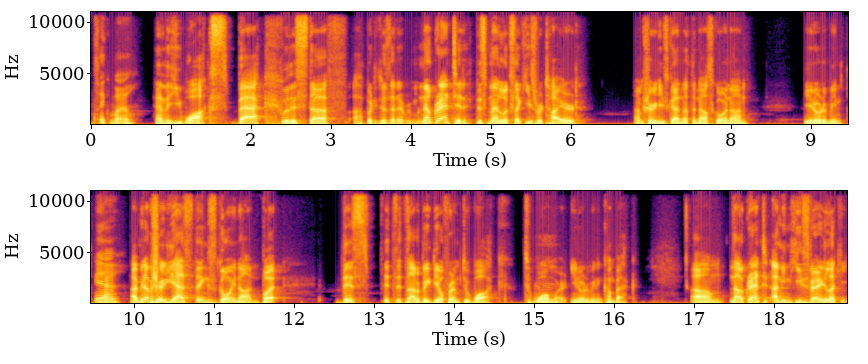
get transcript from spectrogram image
It's like a mile. and then he walks back with his stuff. Uh, but he does that every. Now, granted, this man looks like he's retired. I'm sure he's got nothing else going on. You know what I mean? Yeah. I mean, I'm sure he has things going on, but this it's it's not a big deal for him to walk to Walmart. You know what I mean, and come back. Um, now, granted, I mean he's very lucky.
